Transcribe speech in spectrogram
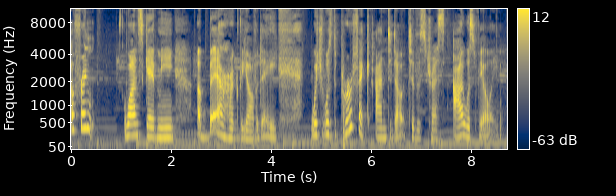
A friend once gave me a bear hug the other day, which was the perfect antidote to the stress I was feeling.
